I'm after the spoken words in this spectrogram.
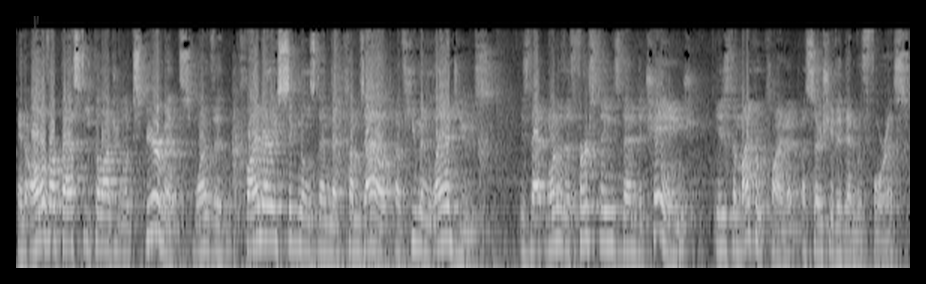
And all of our best ecological experiments, one of the primary signals then that comes out of human land use is that one of the first things then to change is the microclimate associated then with forests,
